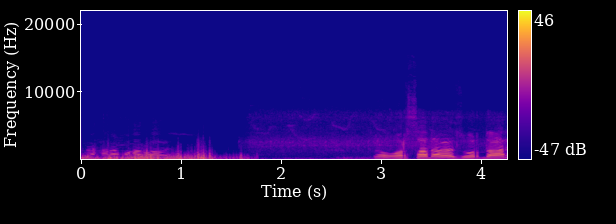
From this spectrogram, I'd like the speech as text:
અને હારામાં હારો આવે તો વરસાદ આવે, જોરદાર.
